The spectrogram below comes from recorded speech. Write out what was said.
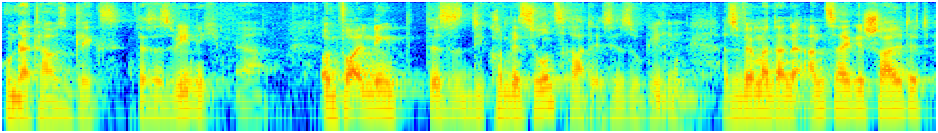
100.000 Klicks. Das ist wenig. Ja. Und vor allen Dingen, das, die Konversionsrate ist ja so gering. Mhm. Also wenn man da eine Anzeige schaltet,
